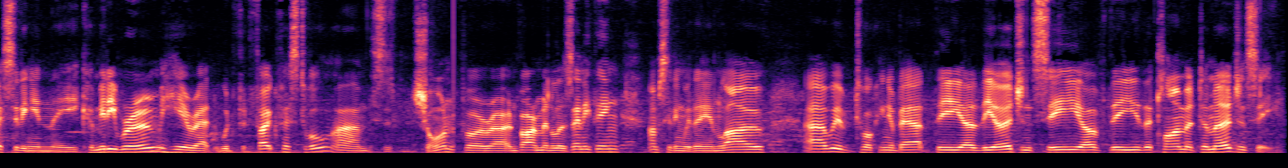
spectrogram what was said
We're sitting in the committee room here at Woodford Folk Festival. Um, this is Sean for uh, Environmental as Anything. I'm sitting with Ian Lowe. Uh, we're talking about the uh, the urgency of the, the climate emergency.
